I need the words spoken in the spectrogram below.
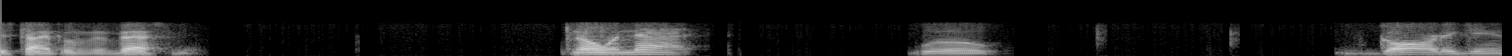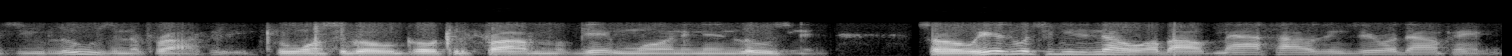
this type of investment? Knowing that will guard against you losing the property. Who wants to go go through the problem of getting one and then losing it? So here's what you need to know about mass housing zero down payment.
